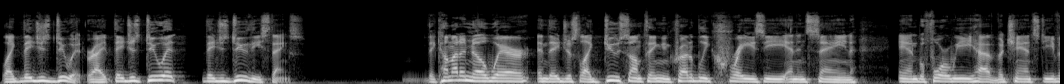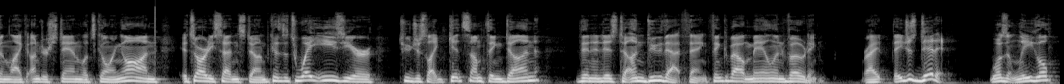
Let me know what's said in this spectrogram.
like they just do it right? They just do it they just do these things. They come out of nowhere and they just like do something incredibly crazy and insane and before we have a chance to even like understand what's going on it's already set in stone. Because it's way easier to just like get something done than it is to undo that thing. Think about mail-in voting right? They just did it. it wasn't legal.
